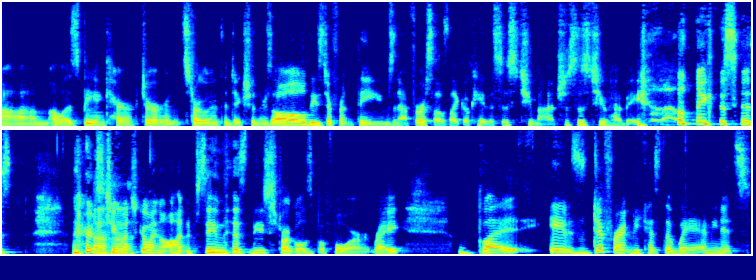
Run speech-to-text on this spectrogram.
um, a lesbian character that's struggling with addiction. There's all these different themes, and at first I was like, okay, this is too much. This is too heavy. like this is there's too Uh-huh. much going on. I've seen this these struggles before, right? But it's different because the way I mean, it's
